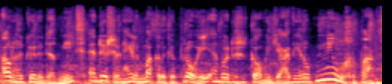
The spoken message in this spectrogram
Ouderen kunnen dat niet. En dus een hele makkelijke prooi. En worden ze het komend jaar weer opnieuw gepakt.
